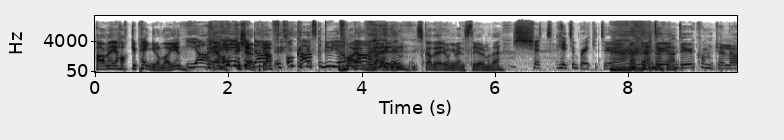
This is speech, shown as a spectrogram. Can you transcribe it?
Ja, men jeg har ikke penger om dagen. Ja, jeg har ikke da. kjøpekraft. Og hva skal du gjøre Hva i da? verden skal dere Unge Venstre gjøre med det? Shit, hate to break it to you, men du, du kommer til å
